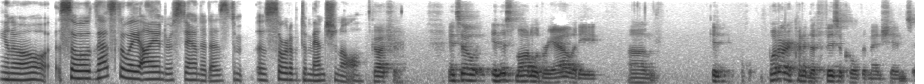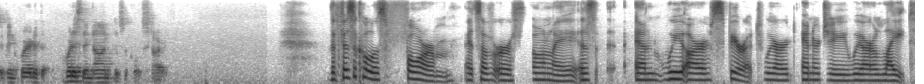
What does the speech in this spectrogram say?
you know? So that's the way i understand it as, as sort of dimensional. Gotcha. And so in this model of reality um, it, what are kind of the physical dimensions and then where, do the, where does the non-physical start? The physical is form. It's of earth only. Is and we are spirit. We are energy. We are light.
